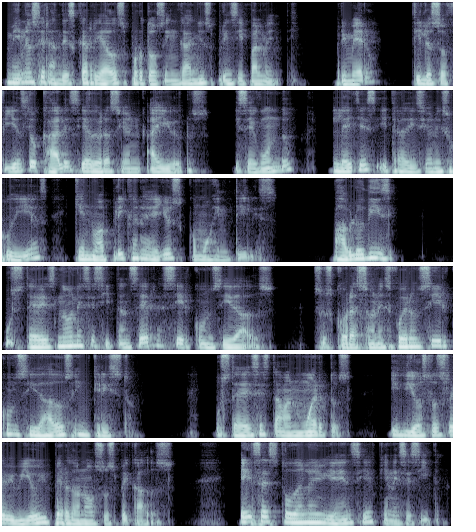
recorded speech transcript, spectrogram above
menos serán descarriados por dos engaños principalmente. Primero, filosofías locales y adoración a ídolos. Y segundo, leyes y tradiciones judías que no aplican a ellos como gentiles. Pablo dice, ustedes no necesitan ser circuncidados. Sus corazones fueron circuncidados en Cristo. Ustedes estaban muertos, y Dios los revivió y perdonó sus pecados. Esa es toda la evidencia que necesitan.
